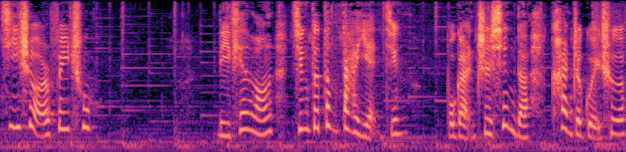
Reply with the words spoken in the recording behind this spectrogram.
激射而飞出。李天王惊得瞪大眼睛，不敢置信的看着鬼车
